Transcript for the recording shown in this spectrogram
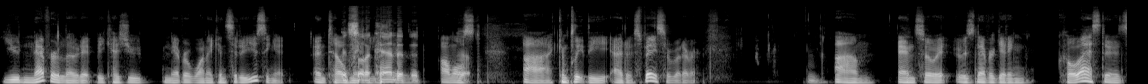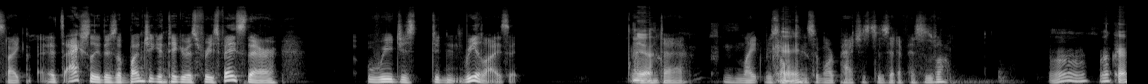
you never load it because you never want to consider using it until It's maybe candidate. almost uh, completely out of space or whatever. Um, and so it, it was never getting coalesced. And it's like, it's actually, there's a bunch of contiguous free space there. We just didn't realize it. Yeah. And uh, might result Okay. in some more patches to ZFS as well. Oh, okay.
